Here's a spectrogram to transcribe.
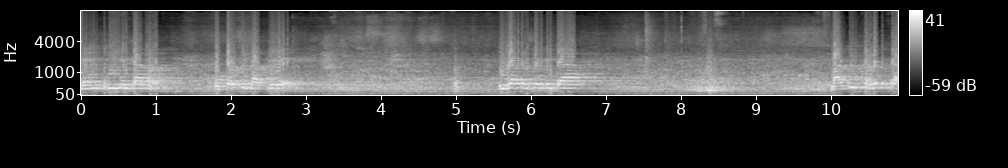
जयंतीनिमित्तानं उपस्थित असलेले जिल्हा परिषदेच्या माजी सदस्य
